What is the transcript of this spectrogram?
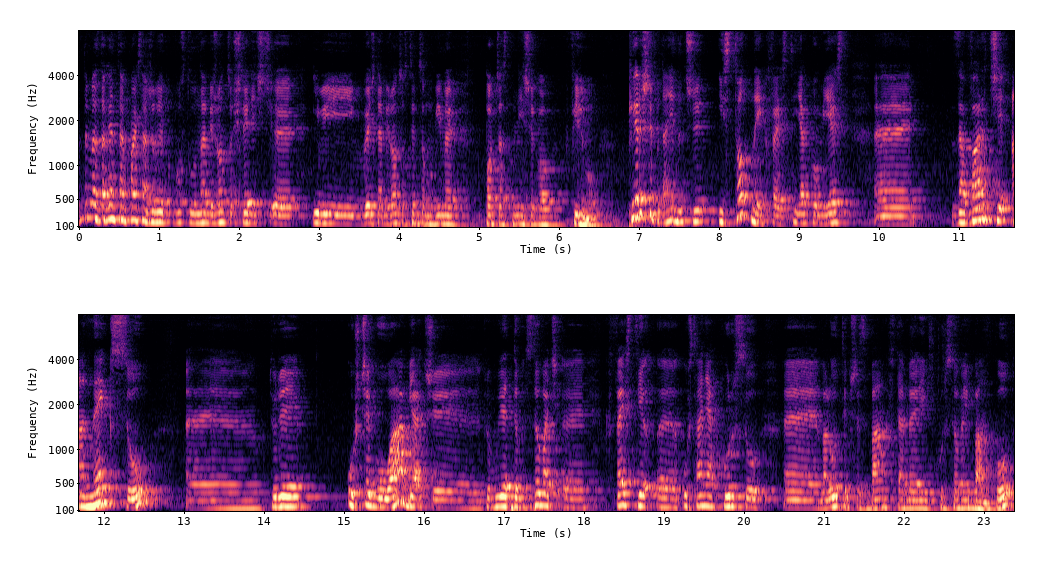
Natomiast zachęcam Państwa, żeby po prostu na bieżąco śledzić e, i być na bieżąco z tym, co mówimy podczas niniejszego filmu. Pierwsze pytanie dotyczy istotnej kwestii, jaką jest e, zawarcie aneksu, e, który uszczegóławia, czy próbuje doprecyzować e, kwestię e, ustania kursu e, waluty przez bank w tabeli kursowej banku,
